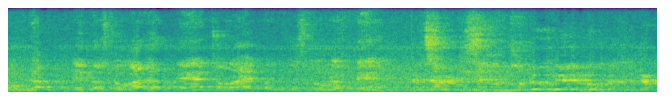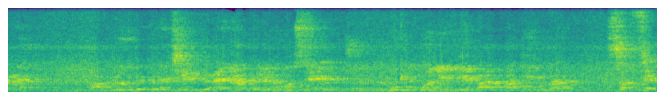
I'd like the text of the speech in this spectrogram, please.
तो घर पे दस लोग आ जाते हैं चौराहे पर भी दस लोग रहते हैं। अच्छा जैसे हम लोग भी अनुभव कर कर रहे हैं आप लोग भी अपने क्षेत्र रहे होंगे लोगों से वो बोलिंग के बाद बाकी के बाद। सबसे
